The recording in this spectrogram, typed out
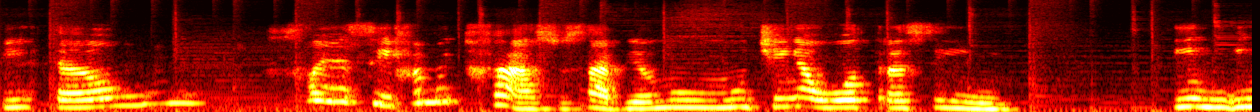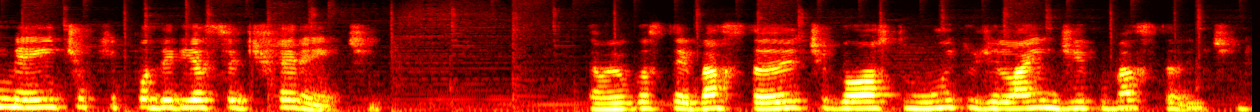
Então foi assim, foi muito fácil, sabe? Eu não, não tinha outra assim em, em mente o que poderia ser diferente. Então eu gostei bastante, gosto muito de lá, indico bastante.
